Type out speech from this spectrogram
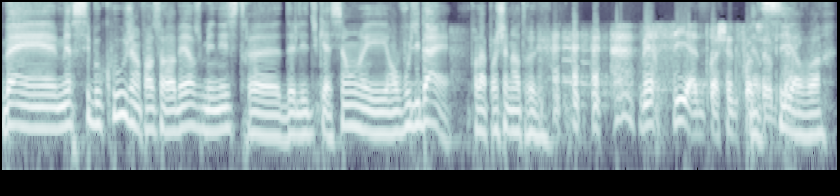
Ben, merci beaucoup, Jean-François Roberge, ministre euh, de l'Éducation, et on vous libère pour la prochaine entrevue. Merci, à une prochaine fois. sur Merci, le au revoir.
